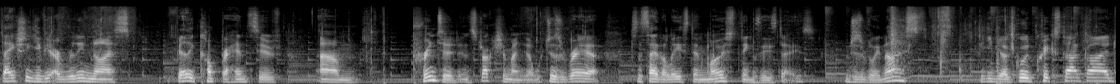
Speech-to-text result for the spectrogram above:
They actually give you a really nice, fairly comprehensive um, printed instruction manual, which is rare to say the least in most things these days, which is really nice. They give you a good quick start guide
